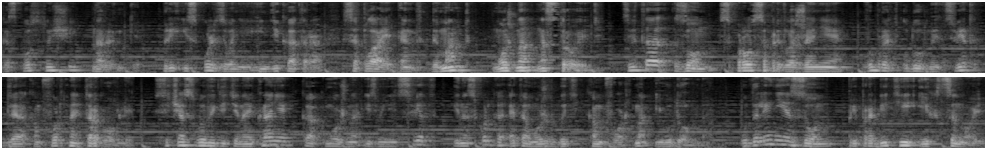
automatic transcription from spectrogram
господствующий на рынке. При использовании индикатора Supply and Demand можно настроить Цвета зон спроса предложения. Выбрать удобный цвет для комфортной торговли. Сейчас вы видите на экране, как можно изменить цвет и насколько это может быть комфортно и удобно. Удаление зон при пробитии их ценой.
